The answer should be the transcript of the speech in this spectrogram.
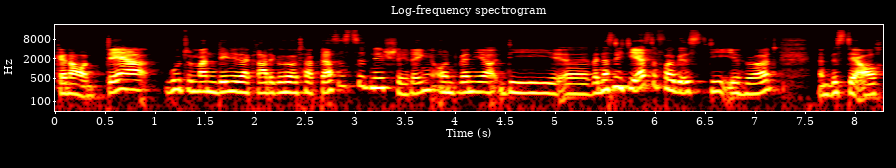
Genau, der gute Mann, den ihr da gerade gehört habt, das ist Sidney Schering. Und wenn ihr die, äh, wenn das nicht die erste Folge ist, die ihr hört, dann wisst ihr auch,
